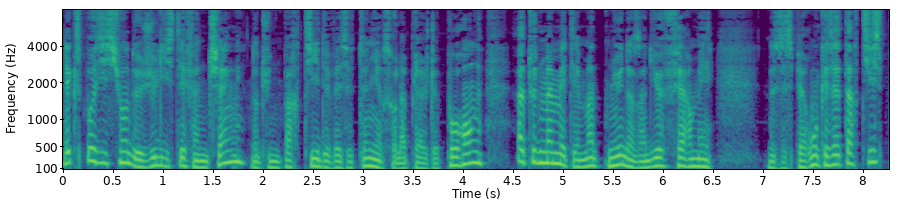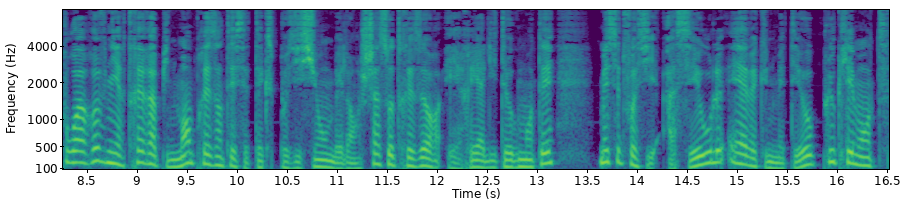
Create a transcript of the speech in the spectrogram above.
l'exposition de Julie Stephen Cheng, dont une partie devait se tenir sur la plage de Pohang, a tout de même été maintenue dans un lieu fermé. Nous espérons que cet artiste pourra revenir très rapidement présenter cette exposition mêlant chasse au trésor et réalité augmentée, mais cette fois-ci à Séoul et avec une météo plus clémente.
